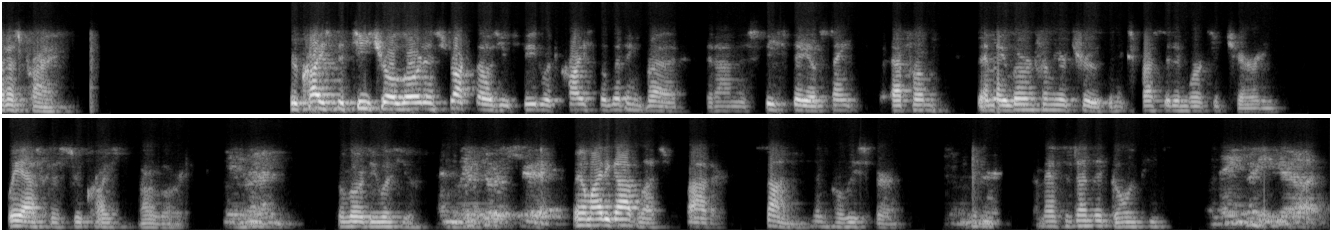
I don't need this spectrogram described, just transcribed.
Let us pray. Through Christ the teacher, O Lord, instruct those you feed with Christ the living bread, that on this feast day of Saint Ephraim they may learn from your truth and express it in works of charity. We ask this through Christ our Lord. Amen. The Lord be with you. And with your spirit. May Almighty God bless you, Father, Son, and Holy Spirit. Amen. Our Mass is ended. Go in peace. Thanks be to God.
